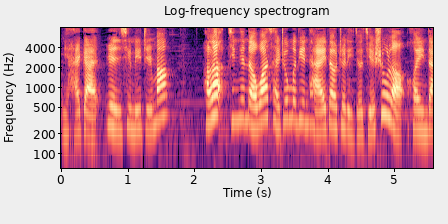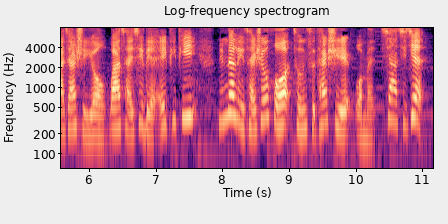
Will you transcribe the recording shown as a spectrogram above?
你还敢任性离职吗？好了，今天的挖财周末电台到这里就结束了。欢迎大家使用挖财系列 APP，您的理财生活从此开始。我们下期见。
